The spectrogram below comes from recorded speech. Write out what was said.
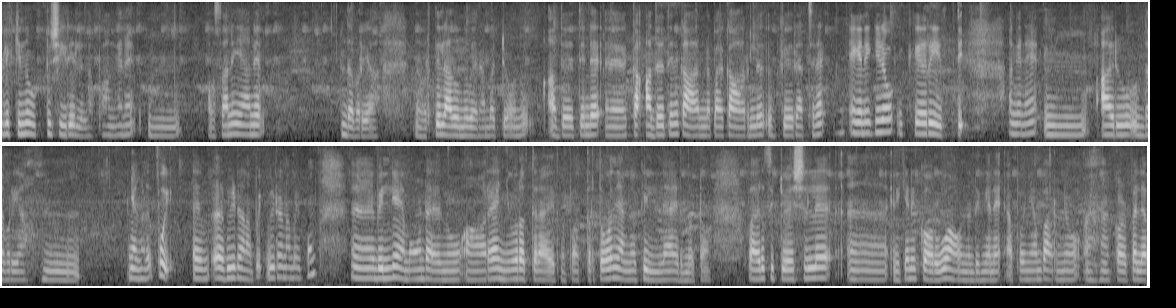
വിളിക്കുന്ന ഒട്ടും ശരിയല്ലല്ലോ. അപ്പോൾ അങ്ങനെ അവസാനം ഞാൻ എന്താ പറയുക നിവൃത്തിയില്ലാതെ ഒന്ന് വരാൻ പറ്റുമോ എന്ന് അദ്ദേഹത്തിന്റെ അദ്ദേഹത്തിന് കാറുണ്ട് അപ്പോൾ ആ കാറിൽ കയറി അച്ഛനെ എങ്ങനെയെങ്കിലും കയറി ഇരുത്തി. അങ്ങനെ ആ ഒരു എന്താ പറയുക ഞങ്ങൾ പോയി. വീട് കാണാൻ പോയി. വീട് കാണാൻ പോയപ്പം വലിയ എമൗണ്ട് ആയിരുന്നു. ആറ് അഞ്ഞൂറ് അത്ര ആയിരുന്നു. അപ്പോൾ അത്രത്തോളം ഞങ്ങൾക്ക് ഇല്ലായിരുന്നു കേട്ടോ അപ്പോൾ ആ ഒരു സിറ്റുവേഷനിൽ എനിക്കെനിക്ക് കുറവാവുന്നുണ്ട് ഇങ്ങനെ. അപ്പോൾ ഞാൻ പറഞ്ഞു "ആഹ്, കുഴപ്പമില്ല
